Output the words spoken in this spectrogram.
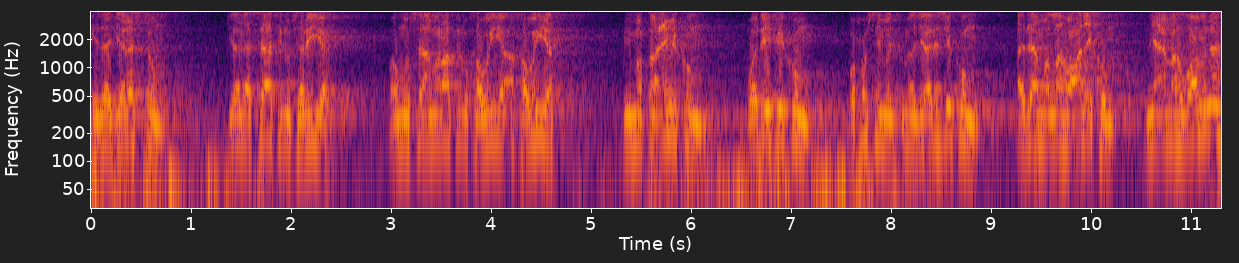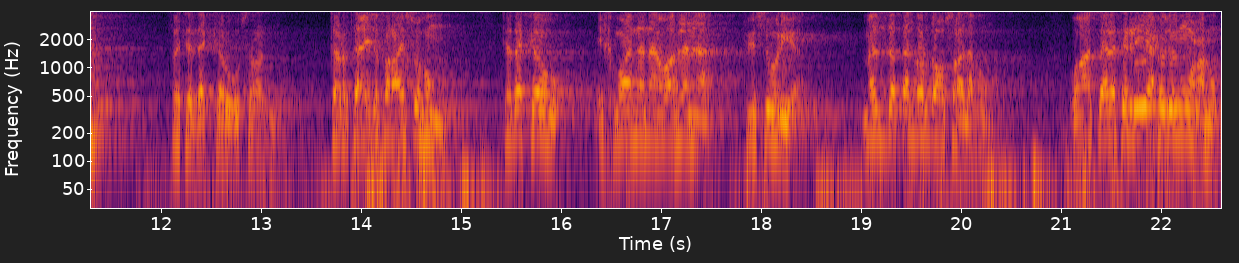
إذا جلستم جلسات أسرية ومسامرات أخوية أخوية بمطاعمكم وديفكم وحسن مجالسكم أدام الله عليكم نعمه وأمنه فتذكروا أسرا. ترتعد فرائصهم. تذكروا إخواننا وأهلنا في سوريا. مزق البرد أوصالهم. وأسالت الرياح دموعهم.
